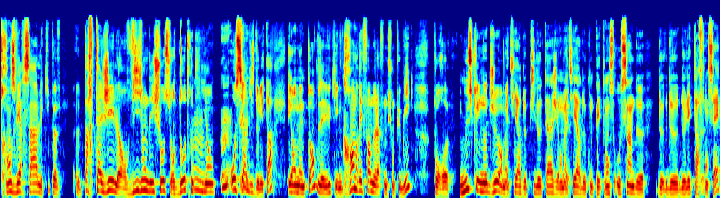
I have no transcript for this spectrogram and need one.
transversale, qui peuvent euh, partager leur vision des choses sur d'autres clients au service de l'État. Et en même temps, vous avez vu qu'il y a une grande réforme de la fonction publique pour euh, muscler notre jeu en matière de pilotage et en matière de compétences au sein de, de, l'État français.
